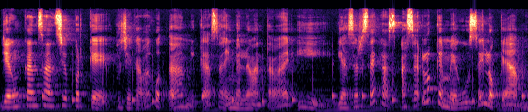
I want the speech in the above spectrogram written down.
Llega un cansancio porque pues llegaba agotada a mi casa y me levantaba y, y hacer cejas, hacer lo que me gusta y lo que amo.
